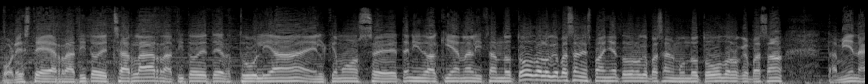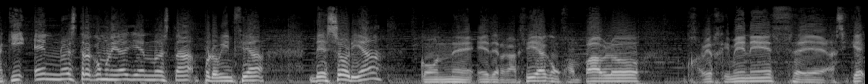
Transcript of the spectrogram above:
por este ratito de charla, ratito de tertulia, el que hemos eh, tenido aquí analizando todo lo que pasa en España, todo lo que pasa en el mundo, todo lo que pasa también aquí en nuestra comunidad y en nuestra provincia de Soria, con eh, Eder García, con Juan Pablo, con Javier Jiménez. eh, así que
